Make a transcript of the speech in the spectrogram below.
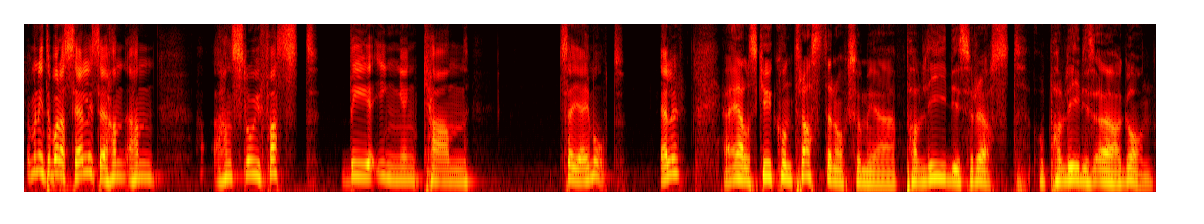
Ja, men inte bara säljer sig, han, han, han slår ju fast det ingen kan säga emot. Eller? Jag älskar ju kontrasten också med Pavlidis röst och Pavlidis ögon.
